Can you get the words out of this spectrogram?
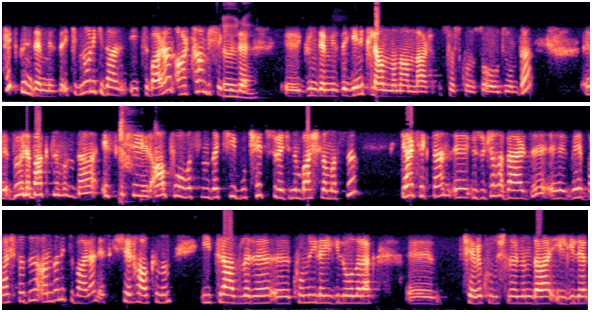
hep gündemimizde. 2012'den itibaren artan bir şekilde Öyle e, gündemimizde yeni planlananlar söz konusu olduğunda. E, böyle baktığımızda Eskişehir Altıovası'ndaki bu çet sürecinin başlaması gerçekten e, üzücü haberdi e, ve başladığı andan itibaren Eskişehir halkının itirazları e, konuyla ilgili olarak e, çevre kuruluşlarının da ilgili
